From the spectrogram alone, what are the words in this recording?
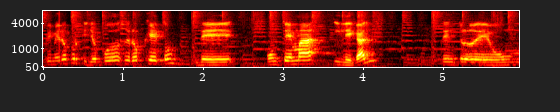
Primero porque yo puedo ser objeto de un tema ilegal dentro de un,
